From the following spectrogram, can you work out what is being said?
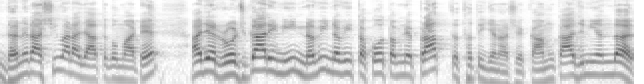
ધન રાશિવાળા જાતકો માટે આજે રોજગારીની નવી નવી તકો તમને પ્રાપ્ત થતી જણાશે. કામકાજની અંદર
